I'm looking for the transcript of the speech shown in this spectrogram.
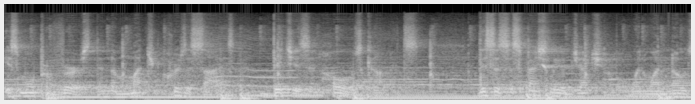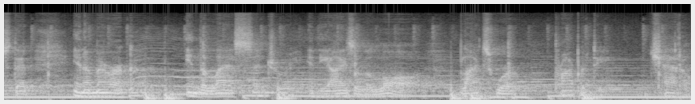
is more perverse than the much criticized bitches and hoes comments. This is especially objectionable when one notes that in America, in the last century, in the eyes of the law, blacks were property, chattel,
